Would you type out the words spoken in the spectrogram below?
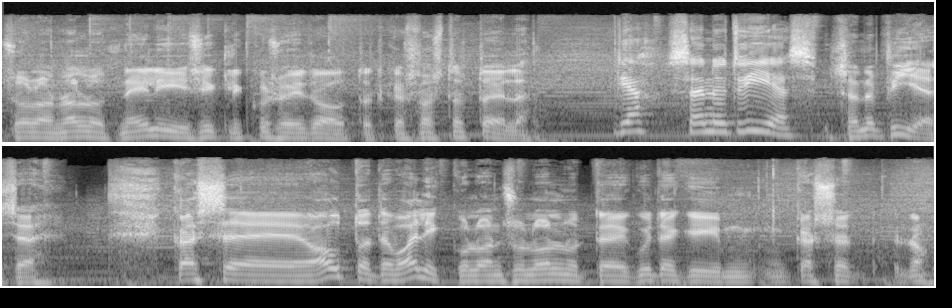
sul on olnud neli isiklikku sõiduautot, kas vastab tõele? jah, see on nüüd viies. see on nüüd viies jah? kas eh, autode valikul on sul olnud kuidagi, kas noh,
